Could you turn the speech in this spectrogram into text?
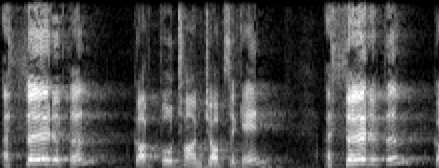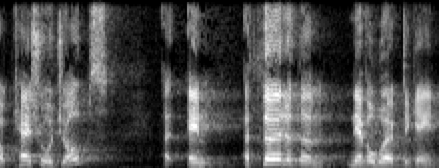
a third of them got full-time jobs again, a third of them got casual jobs, uh, and a third of them never worked again,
